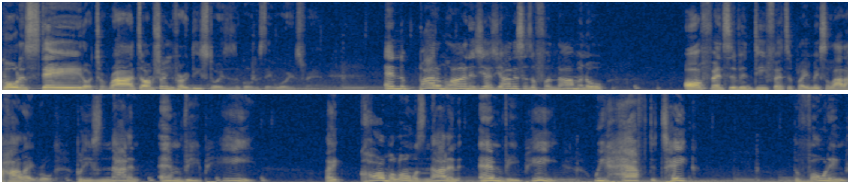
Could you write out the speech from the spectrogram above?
Golden State or Toronto. I'm sure you've heard these stories as a Golden State Warriors fan. And the bottom line is, yes, Giannis is a phenomenal offensive and defensive player. He makes a lot of highlight roles, but he's not an MVP. Like Karl Malone was not an MVP. We have to take the voting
